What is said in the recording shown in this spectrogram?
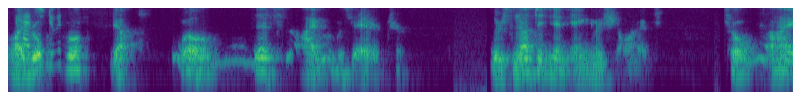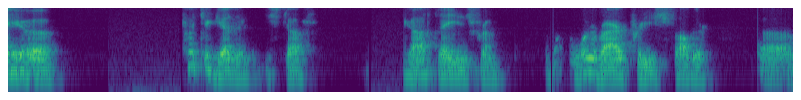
Well, I Has to wrote do with- book. Yeah. Well, that's I was editor. There's nothing in English on it, so I uh, put together the stuff. Got things from one of our priests, Father uh,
